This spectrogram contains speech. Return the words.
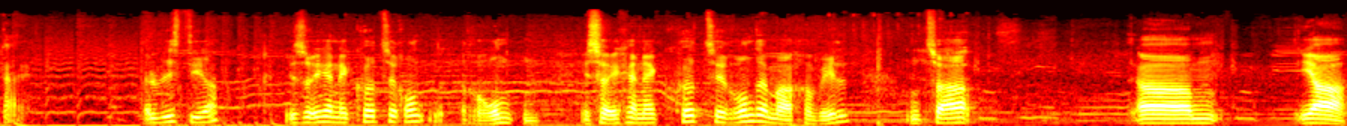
Geil. Weil wisst ihr, wieso ich eine kurze Runde... Runden. Wieso ich eine kurze Runde machen will. Und zwar... Ähm... Ja.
